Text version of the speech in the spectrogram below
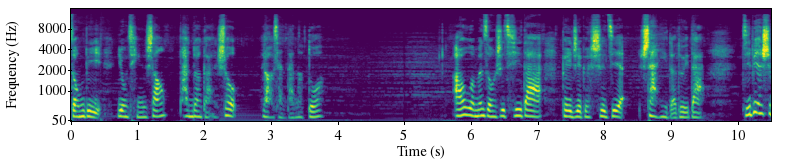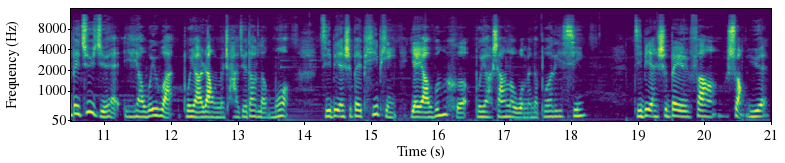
总比用情商判断感受要简单的多。而我们总是期待被这个世界。善意的对待，即便是被拒绝，也要委婉，不要让我们察觉到冷漠；即便是被批评，也要温和，不要伤了我们的玻璃心；即便是被放爽约，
